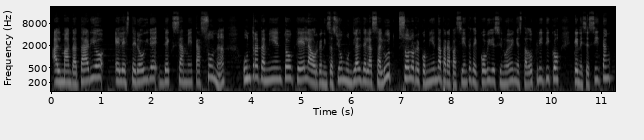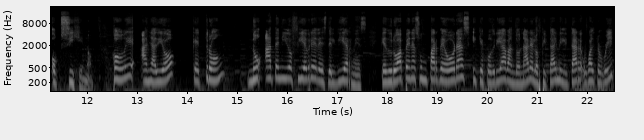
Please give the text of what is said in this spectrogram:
al mandatario el esteroide dexametasona, un tratamiento que la Organización Mundial de la Salud solo recomienda para pacientes de COVID-19 en estado crítico que necesitan oxígeno. Conley añadió que Trump no ha tenido fiebre desde el viernes, que duró apenas un par de horas y que podría abandonar el hospital militar Walter Reed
